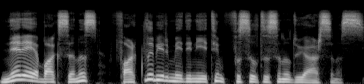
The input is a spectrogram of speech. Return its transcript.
Nereye baksanız farklı bir medeniyetin fısıltısını duyarsınız.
